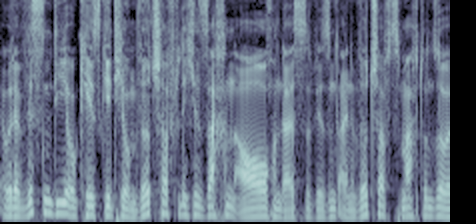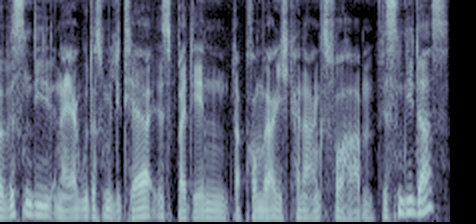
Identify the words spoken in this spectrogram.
oder wissen die, okay, es geht hier um wirtschaftliche Sachen auch und da ist, wir sind eine Wirtschaftsmacht und so, aber wissen die, naja gut, das Militär ist bei denen, da brauchen wir eigentlich keine Angst vor haben. Wissen die das?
